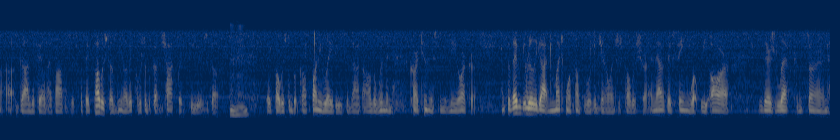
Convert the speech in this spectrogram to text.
uh, God, the Failed Hypothesis. But they published a, you know, they published a book on chocolate two years ago. hmm They published a book called Funny Ladies about all the women cartoonists in the New Yorker. And so they've really gotten much more comfortable as a general interest publisher. And now that they've seen what we are, there's less concern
